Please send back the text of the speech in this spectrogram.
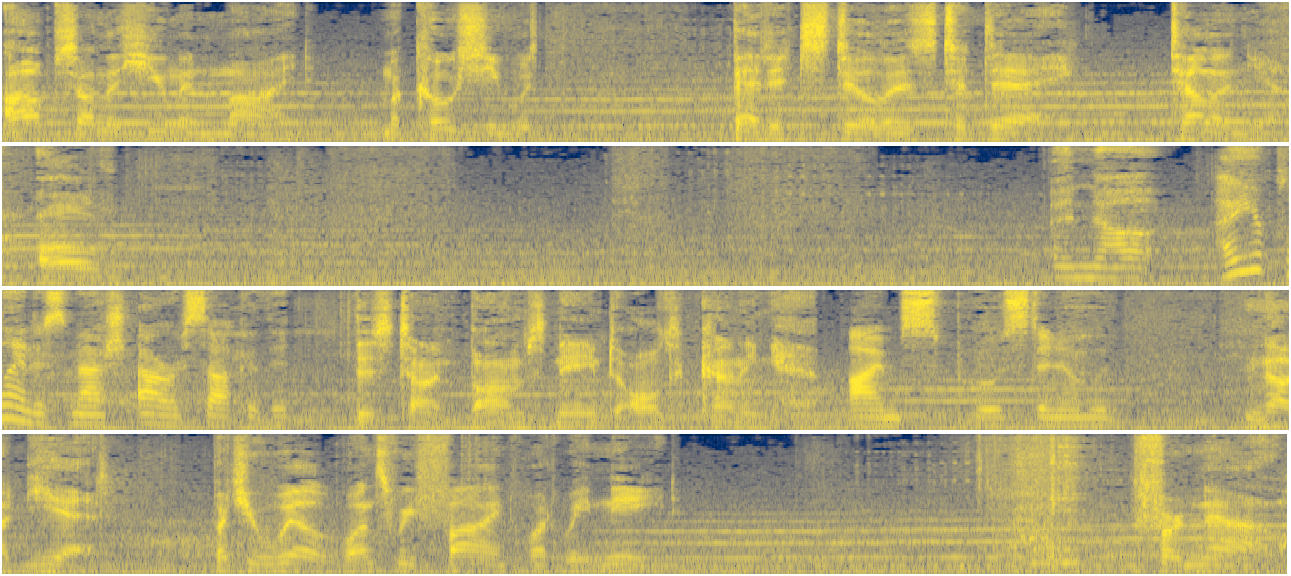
ops on the human mind. Mikoshi was... Bet it still is today. Telling you, all... And, uh, how you plan to smash Arasaka then? This time bombs named Alta Cunningham. I'm supposed to know who... Not yet. But you will once we find what we need. For now,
